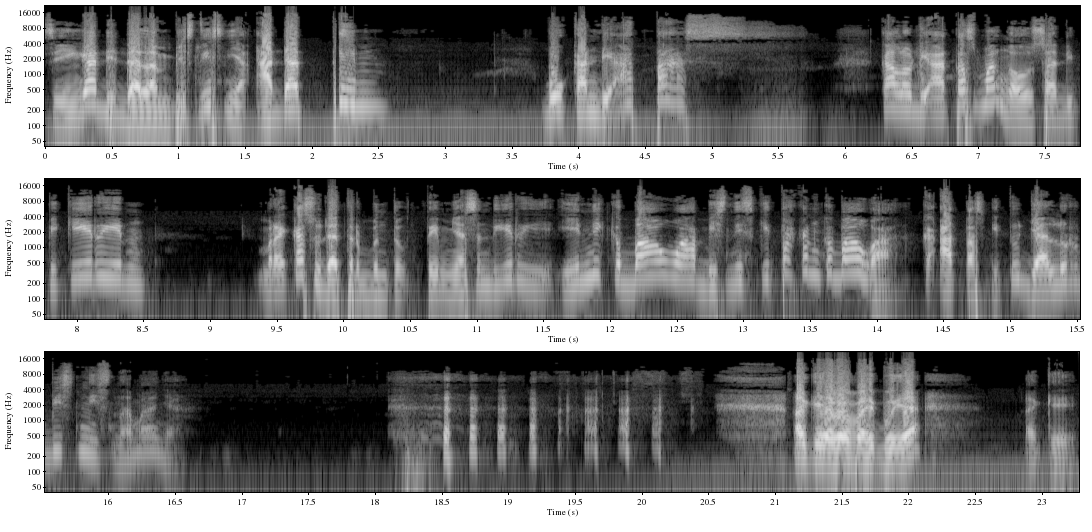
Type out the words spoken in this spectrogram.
Sehingga di dalam bisnisnya ada tim, bukan di atas. Kalau di atas mah nggak usah dipikirin. Mereka sudah terbentuk timnya sendiri. Ini ke bawah, bisnis kita kan ke bawah. Ke atas itu jalur bisnis namanya. Oke ya Bapak Ibu ya. Oke.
